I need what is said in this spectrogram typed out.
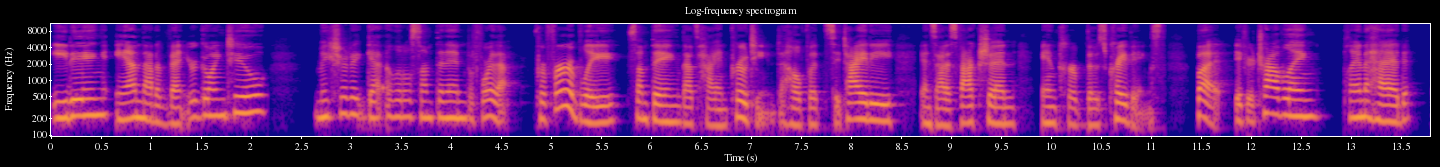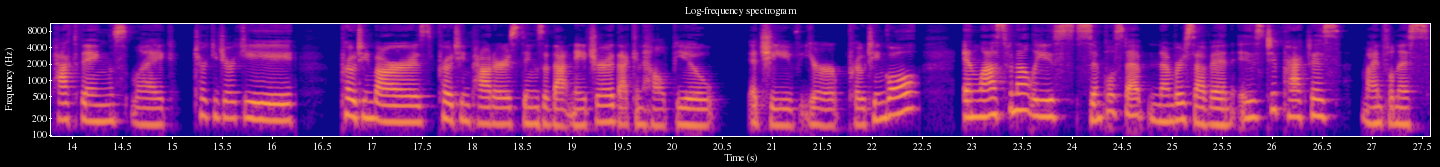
eating and that event you're going to, make sure to get a little something in before that. Preferably something that's high in protein to help with satiety and satisfaction and curb those cravings. But if you're traveling, plan ahead, pack things like turkey jerky, protein bars, protein powders, things of that nature that can help you achieve your protein goal. And last but not least, simple step number seven is to practice mindfulness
